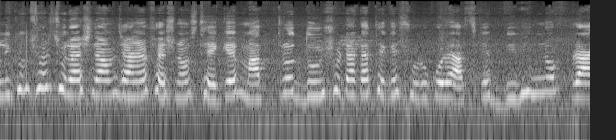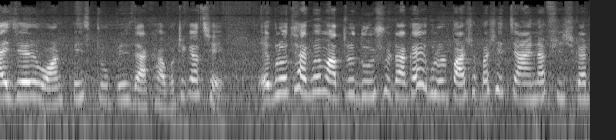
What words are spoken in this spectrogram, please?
আলাইকুম, স্যার। চলে আসলাম জানার ফ্যাশন হাউস থেকে। মাত্র দুশো টাকা থেকে শুরু করে আজকে বিভিন্ন প্রাইজের ওয়ান পিস টু পিস দেখাবো, ঠিক আছে? এগুলো থাকবে মাত্র দুশো টাকা। এগুলোর পাশাপাশি চায়না ফিশ কাট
